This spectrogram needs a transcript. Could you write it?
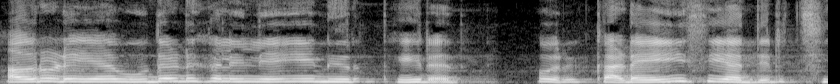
அவருடைய உதடுகளிலேயே நிறுத்துகிறது. ஒரு கடைசி அதிர்ச்சி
